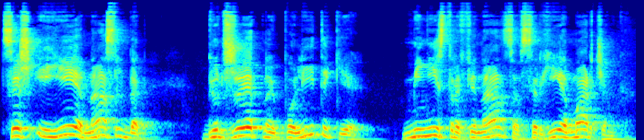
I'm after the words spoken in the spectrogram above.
Це ж і є наслідок бюджетної політики міністра фінансів Сергія Марченка.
